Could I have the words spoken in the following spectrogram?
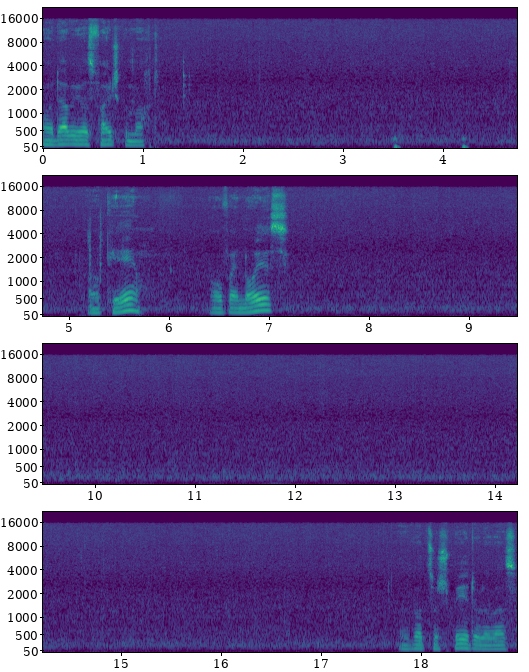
Oh, da habe ich was falsch gemacht. Okay. Auf ein neues. Das war zu spät, oder was?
